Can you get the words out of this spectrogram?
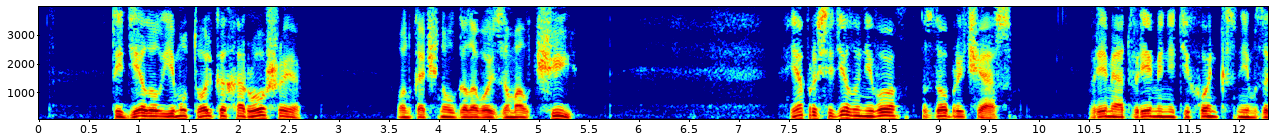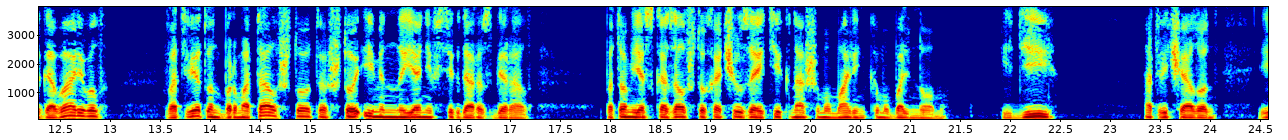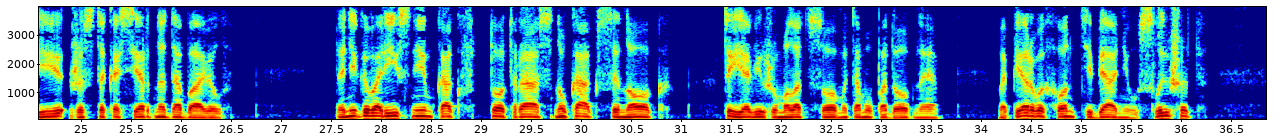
Ты делал ему только хорошее. Он качнул головой «Замолчи!» Я просидел у него с добрый час — Время от времени тихонько с ним заговаривал. В ответ он бормотал что-то, что именно я не всегда разбирал. Потом я сказал, что хочу зайти к нашему маленькому больному. «Иди», — отвечал он, и жестокосердно добавил. «Да не говори с ним, как в тот раз, ну как, сынок, ты, я вижу, молодцом и тому подобное. Во-первых, он тебя не услышит,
